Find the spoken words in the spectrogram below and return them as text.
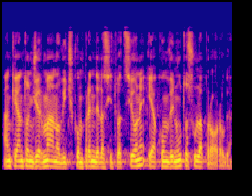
Anche Anton Germanovic comprende la situazione e ha convenuto sulla proroga.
